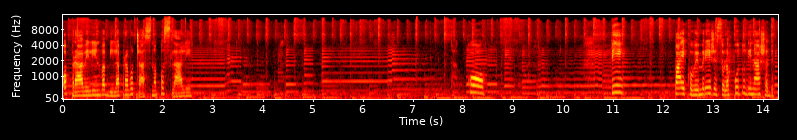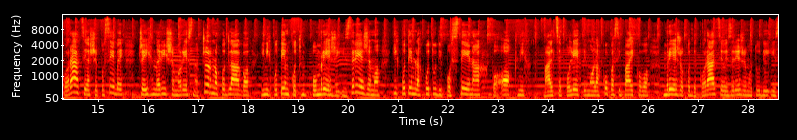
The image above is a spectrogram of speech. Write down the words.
opravili in vabila pravočasno poslali. Tako. Te pajkove mreže so lahko tudi naša dekoracija, še posebej, če jih narišemo res na črno podlago in jih potem kot po mreži izrežemo, jih potem lahko tudi po stenah, po oknih malce polepimo, lahko pa si pajkovo mrežo kot dekoracijo izrežemo tudi iz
